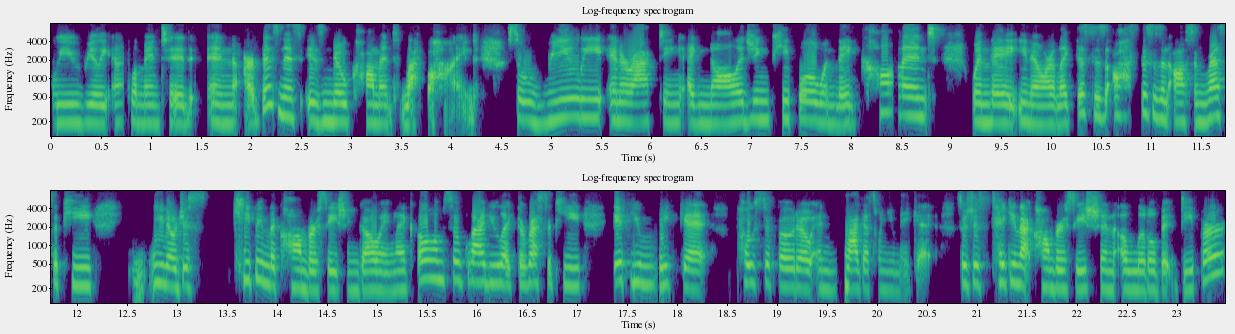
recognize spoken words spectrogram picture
we really implemented in our business is no comment left behind. So really interacting acknowledging people when they comment when they you know are like this is awesome this is an awesome recipe you know just keeping the conversation going like oh i'm so glad you like the recipe if you make it post a photo and tag us when you make it. So just taking that conversation a little bit deeper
